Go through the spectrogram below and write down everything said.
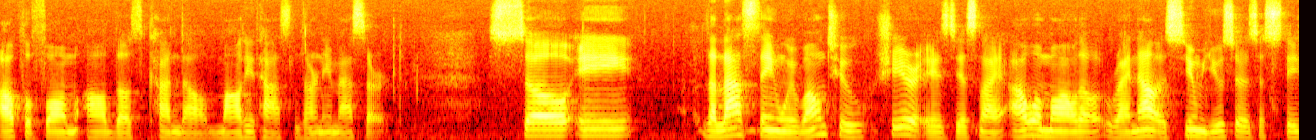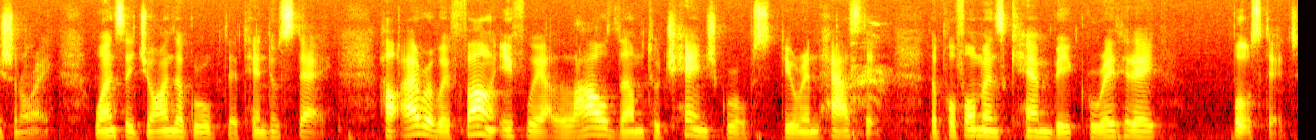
outperform all those kind of multitask learning methods. So in the last thing we want to share is just like our model right now assume users are stationary. Once they join the group, they tend to stay. However, we found if we allow them to change groups during testing, the performance can be greatly boosted.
